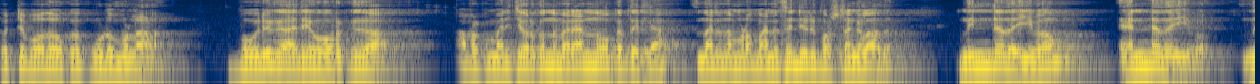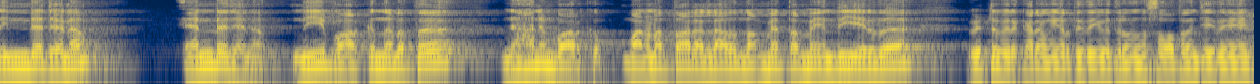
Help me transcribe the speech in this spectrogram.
കുറ്റബോധമൊക്കെ കൂടുമ്പോഴാണ്. അപ്പോൾ ഒരു കാര്യം ഓർക്കുക അവർക്ക് മരിച്ചവർക്കൊന്നും വരാൻ നോക്കത്തില്ല എന്നാലും നമ്മുടെ മനസ്സിന്റെ ഒരു പ്രശ്നങ്ങളാണ് നിന്റെ ദൈവം എന്റെ ദൈവം നിന്റെ ജനം എന്റെ ജനം. നീ പാർക്കുന്നിടത്ത് ഞാനും പാർക്കും. മരണത്താലല്ലാതെ നമ്മെ തമ്മെ എന്ത് ചെയ്യരുത്? വിട്ടുവരും കരം ഉയർത്തി ദൈവത്തിനൊന്ന് സ്തോത്രം ചെയ്തേ.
